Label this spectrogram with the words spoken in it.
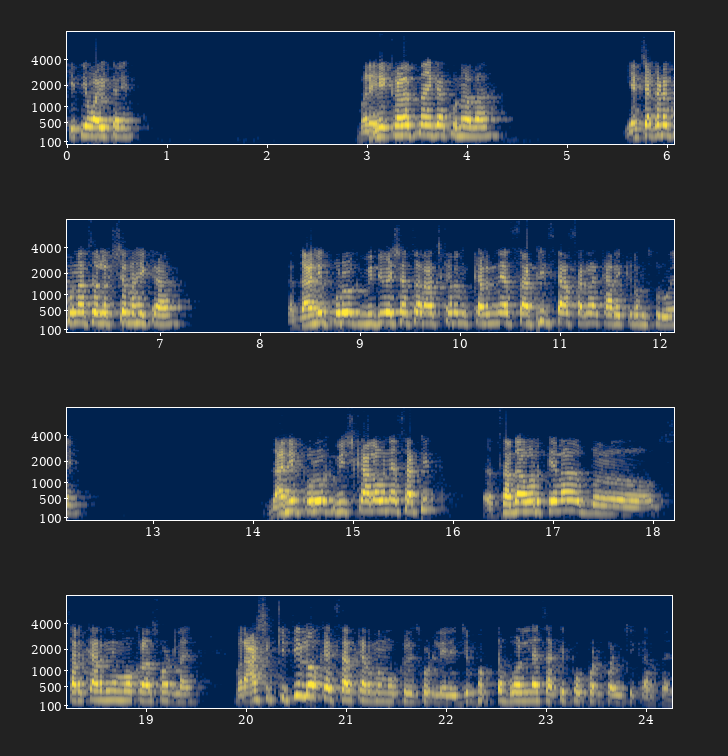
किती वाईट आहे? बरं हे कळत नाही का कुणाला? याच्याकडे कुणाचं लक्ष नाही का? का जाणीवपूर्वक विद्वेषाचं राजकारण करण्यासाठीच हा सगळा कार्यक्रम सुरू आहे? जाणीवपूर्वक विष कालवण्यासाठीच सदावर्तीला सरकारने मोकळा सोडलाय. बरं अशी किती लोक आहेत सरकारनं मोकळी सोडलेली जी फक्त बोलण्यासाठी पोपटपंची करतायत?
